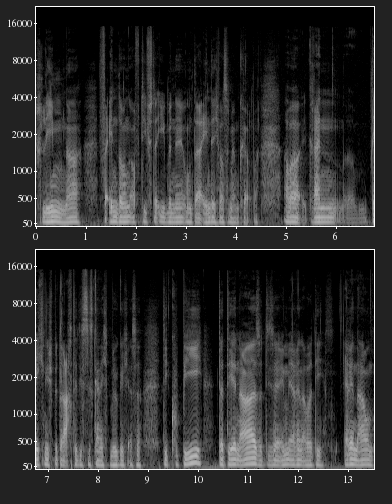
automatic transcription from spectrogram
schlimm, ne? Veränderung auf tiefster Ebene und da ändere ich was in meinem Körper. Aber rein äh, technisch betrachtet ist das gar nicht möglich. Also die Kopie der DNA, also diese mRNA oder die RNA und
